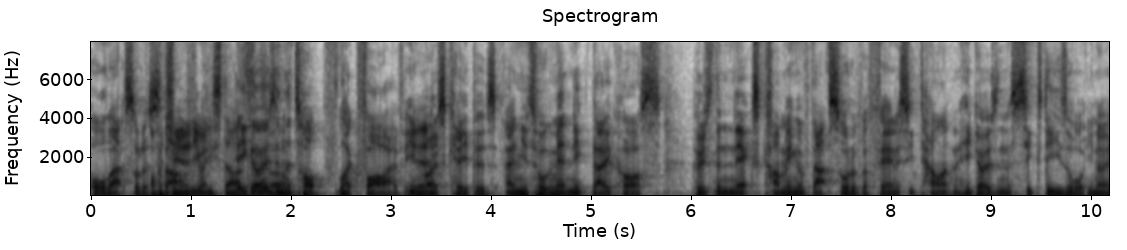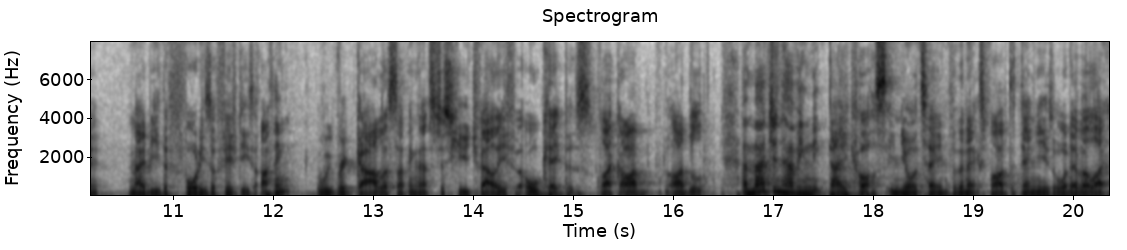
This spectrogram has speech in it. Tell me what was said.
all that sort of Opportunity stuff. when he starts He goes as in the top like five in Yeah. most keepers, and you're talking about Nick Daicos, who's the next coming of that sort of a fantasy talent, and he goes in the 60s or you know maybe the 40s or 50s. I think. we- Regardless, I think that's just huge value for all keepers. Like I'd, I'd l- imagine having Nick Daicos in your team for the next five to ten years or whatever. Like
